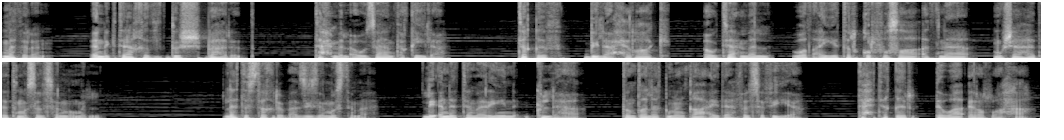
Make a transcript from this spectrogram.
مثلا أنك تأخذ دش بارد تحمل أوزان ثقيلة تقف بلا حراك أو تعمل وضعية القرفصة أثناء مشاهدة مسلسل ممل. لا تستغرب عزيزي المستمع لأن التمارين كلها تنطلق من قاعدة فلسفية تحتقر دوائر الراحة.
